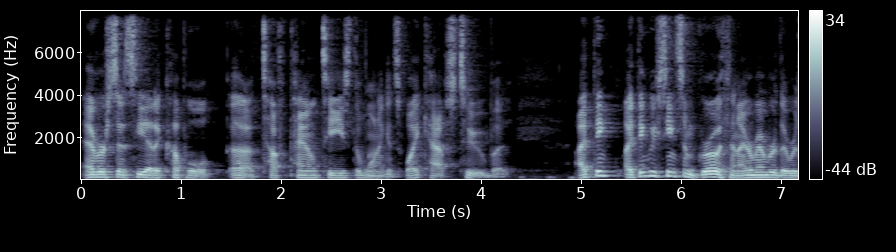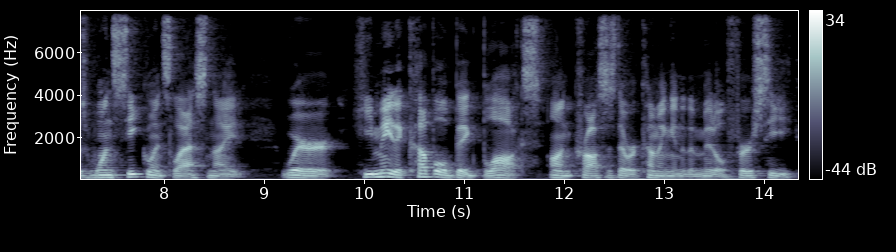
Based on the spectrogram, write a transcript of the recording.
ever since he had a couple uh, tough penalties, the one against Whitecaps too. But I think I think we've seen some growth, and I remember there was one sequence last night where he made a couple big blocks on crosses that were coming into the middle. First, he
